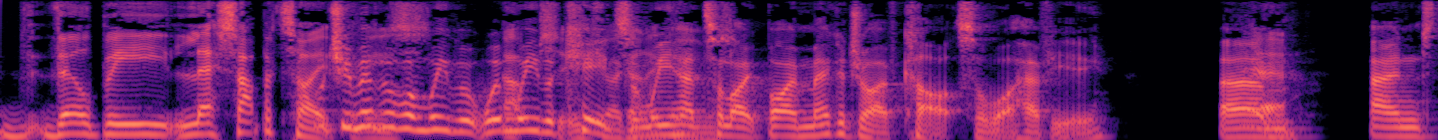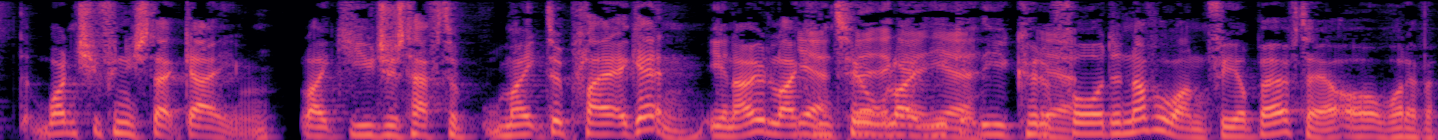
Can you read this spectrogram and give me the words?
There'll be less appetite. Well, do you remember when we were when we were kids and we had to like buy Mega Drive carts or what have you? Um, Yeah. And once you finish that game, like you just have to make to play it again, you know, like Yeah, until like again, you, yeah. you could afford another one for your birthday or whatever.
